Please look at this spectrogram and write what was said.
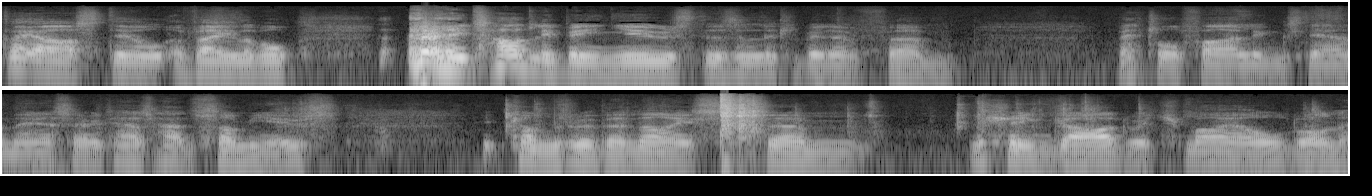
They are still available. it's hardly been used. There's a little bit of um, metal filings down there, so it has had some use. It comes with a nice um, machine guard which my old one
